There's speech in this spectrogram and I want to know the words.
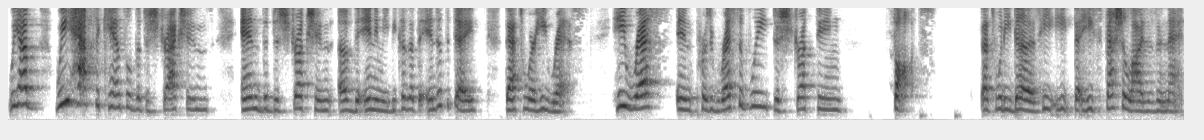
We have we have to cancel the distractions and the destruction of the enemy because at the end of the day, that's where he rests. He rests in progressively destructing thoughts that's what he does. He he that he specializes in that.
